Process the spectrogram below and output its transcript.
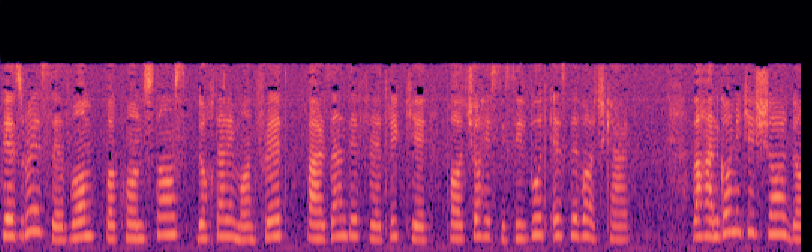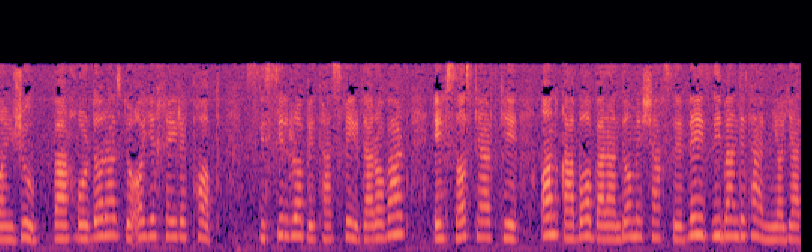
پزرو سوم با کنستانس دختر مانفرد فرزند فردریک که پادشاه سیسیل بود ازدواج کرد. و هنگامی که شارل دانژو برخوردار از دعای خیر پاپ سیسیل را به تسخیر درآورد احساس کرد که آن قبا براندام شخص وی زیبنده تر می آید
